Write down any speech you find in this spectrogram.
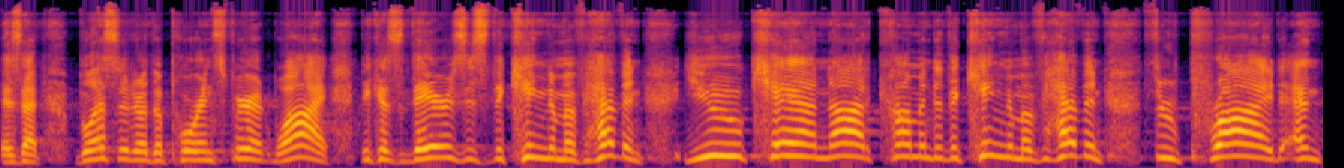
is that blessed are the poor in spirit. Why? Because theirs is the kingdom of heaven. You cannot come into the kingdom of heaven through pride and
